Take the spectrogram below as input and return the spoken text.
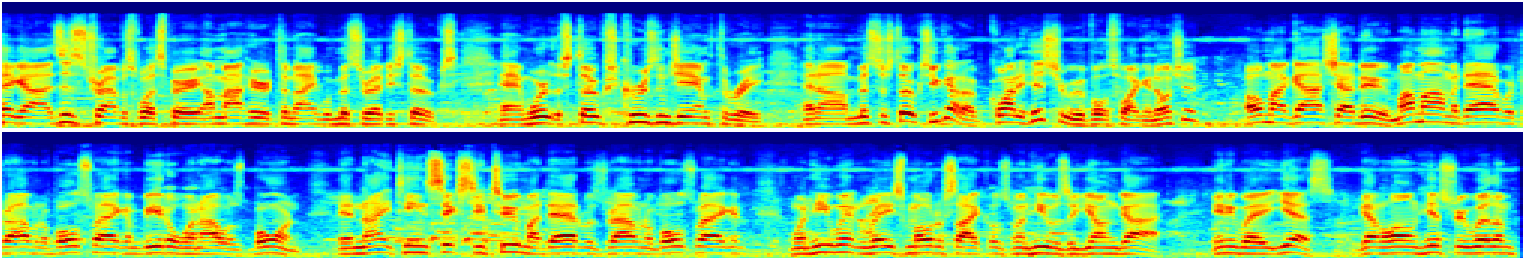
Hey guys, this is Travis Westbury. I'm out here tonight with Mr. Eddie Stokes, and we're at the Stokes Cruising Jam 3. And um, Mr. Stokes, you got a quite a history with Volkswagen, don't you? Oh my gosh, I do. My mom and dad were driving a Volkswagen Beetle when I was born. In 1962, my dad was driving a Volkswagen when he went and raced motorcycles when he was a young guy. Anyway, yes, got a long history with them.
